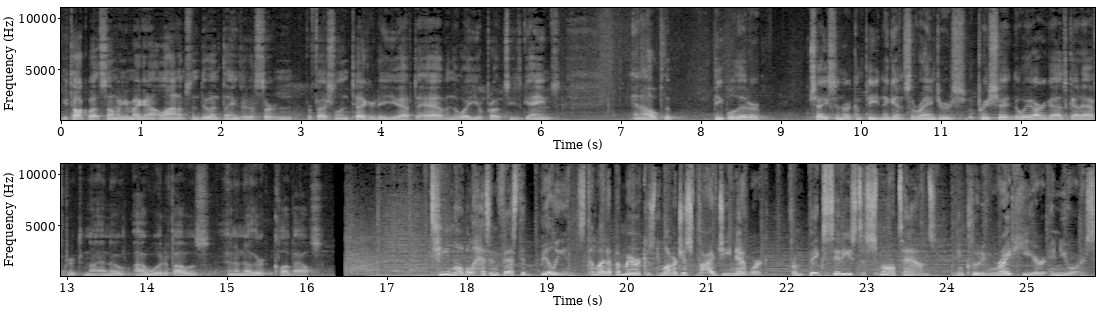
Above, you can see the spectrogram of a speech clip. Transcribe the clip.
you talk about someone you're making out lineups and doing things. There's a certain professional integrity you have to have in the way you approach these games. And I hope the people that are chasing or competing against the Rangers appreciate the way our guys got after it tonight. I know I would if I was in another clubhouse. T-Mobile has invested billions to light up America's largest 5G network from big cities to small towns, including right here in yours.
